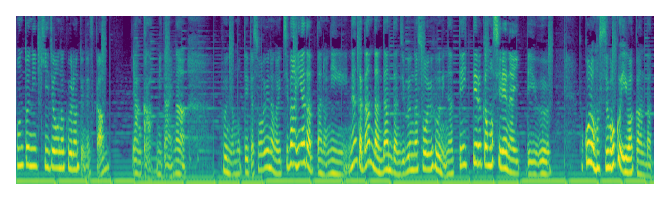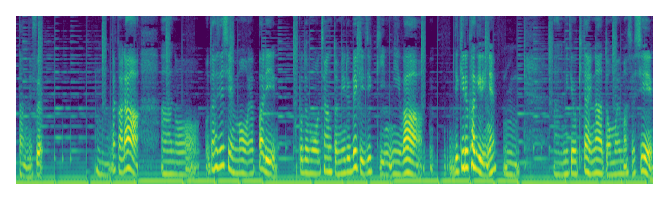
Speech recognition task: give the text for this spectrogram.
本当に机上の空論っていうんですか？やんかみたいな。風に思っていてそういうのが一番嫌だったのになんかだんだんだんだん自分がそういう風になっていってるかもしれないっていうところもすごく違和感だったんです。うん、だからあの私自身もやっぱり子供をちゃんと見るべき時期にはできる限りね、うん、あの見ておきたいなと思いますし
